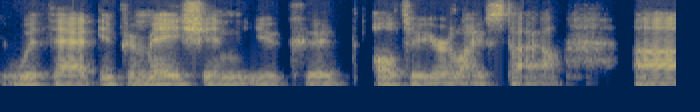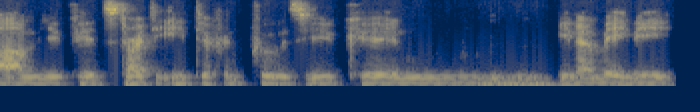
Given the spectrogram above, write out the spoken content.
with that information, you could alter your lifestyle. Um, you could start to eat different foods. You can, you know, maybe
